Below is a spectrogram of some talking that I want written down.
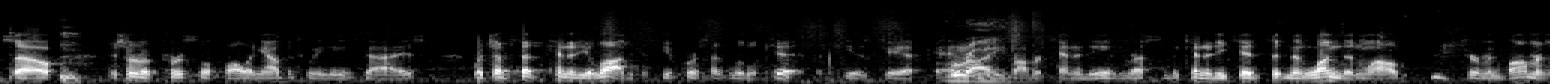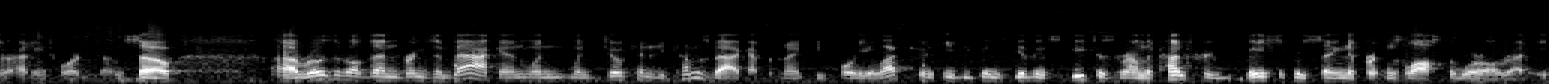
So there's sort of a personal falling out between these guys, which upsets Kennedy a lot because he, of course, has little kids. And he has JFK, Right. Robert Kennedy, and the rest of the Kennedy kids sitting in London while German bombers are heading towards them. So. Uh, Roosevelt then brings him back, and when, when Joe Kennedy comes back after the 1940 election, he begins giving speeches around the country, basically saying that Britain's lost the war already.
